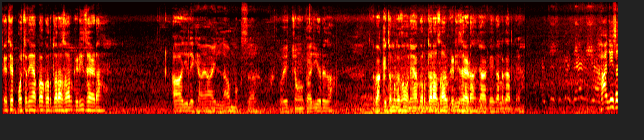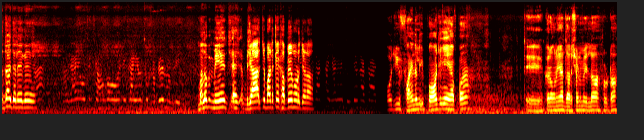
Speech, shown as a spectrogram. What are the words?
ਤੇ ਇੱਥੇ ਪੁੱਛਦੇ ਆ ਆਪਾਂ ਗੁਰਦੁਆਰਾ ਸਾਹਿਬ ਕਿਹੜੀ ਸਾਈਡ ਆ। ਆ ਜੀ ਲਿਖਿਆ ਹੋਇਆ ਆਈ ਲਵ ਮੁਕਤਸਰ। ਉਹ ਇਹ ਚੌਂਕ ਆ ਜੀ ਉਹਦੇ ਦਾ। ਬਾਕੀ ਤੁਹਾਨੂੰ ਦਿਖਾਉਨੇ ਆ ਗੁਰਦੁਆਰਾ ਸਾਹਿਬ ਕਿਹੜੀ ਸਾਈਡ ਆ ਜਾ ਕੇ ਗੱਲ ਕਰਦੇ ਆ ਹਾਂਜੀ ਸਿੱਧਾ ਚਲੇ ਗਏ। ਮਤਲਬ ਮੈਂ ਬਾਜ਼ਾਰ ਚ ਵੜ ਕੇ ਖੱਬੇ ਮੁੜ ਜਾਣਾ। ਉਹ ਜੀ ਫਾਈਨਲੀ ਪਹੁੰਚ ਗਏ ਆਪਾਂ ਤੇ ਕਰਾਉਣੇ ਆ ਦਰਸ਼ਨ ਮੇਲਾ ਤੁਹਾਡਾ।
